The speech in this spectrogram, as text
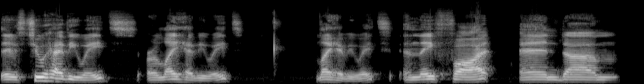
it was two heavyweights or light heavyweights, light heavyweights, and they fought, and um,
